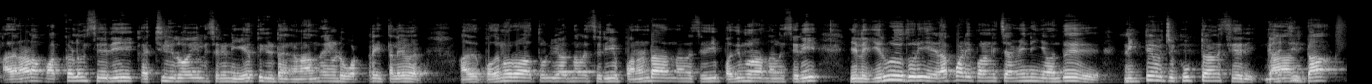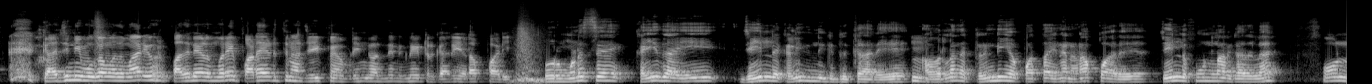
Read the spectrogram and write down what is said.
அதனால மக்களும் சரி கட்சி நிர்வாகிகளும் சரின்னு ஏத்துக்கிட்டாங்க. நான் தான் என்னோட ஒற்றை தலைவர். அது பதினோராவது தோல்வியா இருந்தாலும் சரி பன்னெண்டாவது இருந்தாலும் சரி பதிமூணாவது இருந்தாலும் சரி இல்ல இருபது தொழில் எடப்பாடி பழனிசாமி நீங்க வந்து நிக்னே வச்சு கூப்பிட்டாலும் சரி நான் தான். கஜினி முகமது மாதிரி ஒரு பதினேழு முறை படம் எடுத்து நான் ஜெயிப்பேன் அப்படின்னு வந்து நின்றுட்டு இருக்காரு எடப்பாடி. ஒரு மனுஷன் கைதாகி ஜெயில்ல கழி தின்னுக்கிட்டு இருக்காரு. அவர்லாம் அந்த ட்ரெண்டிங்கை பார்த்தா என்ன நினைப்பாரு? ஜெயில்ல போன்லாம் இருக்காதுல்ல? ஃபோன்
